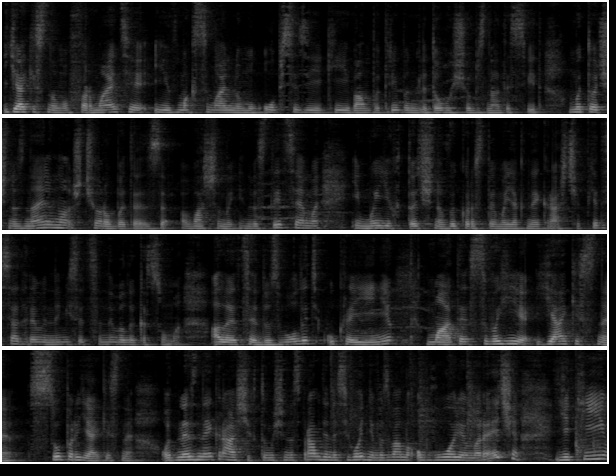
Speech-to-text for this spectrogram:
якісному форматі і в максимальному обсязі, який вам потрібен для того, щоб знати світ. Ми точно знаємо, що робити з вашими інвестиціями, і ми їх точно використаємо як найкраще. 50 гривень на місяць це невелика сума, але це дозволить Україні мати своє якісне, суперякісне, одне з найкращих, тому що насправді на сьогодні ми з вами обговорюємо речі, які.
